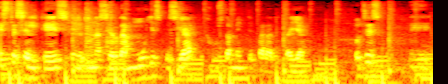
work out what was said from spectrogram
este es el que es eh, una cerda muy especial justamente para detallar. Entonces, eh,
